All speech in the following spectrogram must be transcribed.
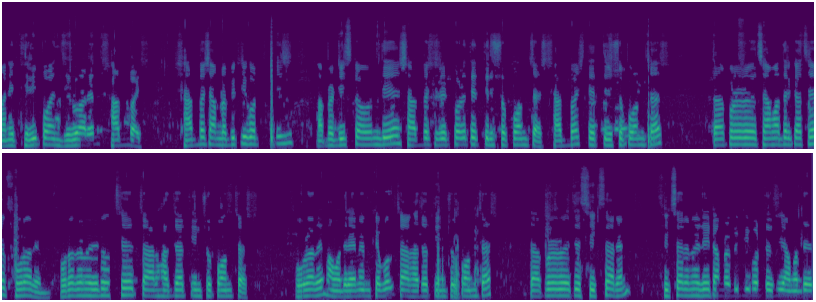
মানে three point zero R M সাত বাইশ। সাত বাইশ আমরা বিক্রি করতেছি, আপনার ডিসকাউন্ট দিয়ে সাত বাইশ রেট পরে তেত্রিশশো পঞ্চাশ। সাত বাইশ তেত্রিশশো পঞ্চাশ। তারপরে রয়েছে আমাদের কাছে four R M four M rate হচ্ছে চার হাজার তিনশো পঞ্চাশ। ফোর আর এম আমাদের এম এম কেবল চার হাজার তিনশো পঞ্চাশ। তারপরে রয়েছে six R M six R rate আমরা বিক্রি করতেছি আমাদের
